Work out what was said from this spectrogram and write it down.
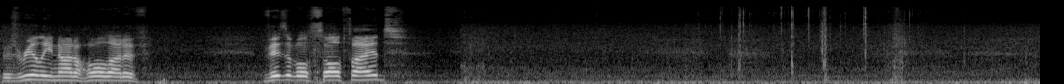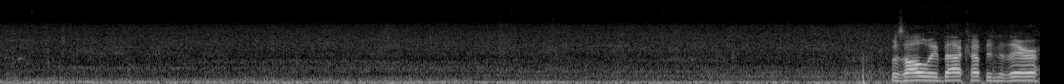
There's really not a whole lot of visible sulfides. Goes all the way back up into there.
